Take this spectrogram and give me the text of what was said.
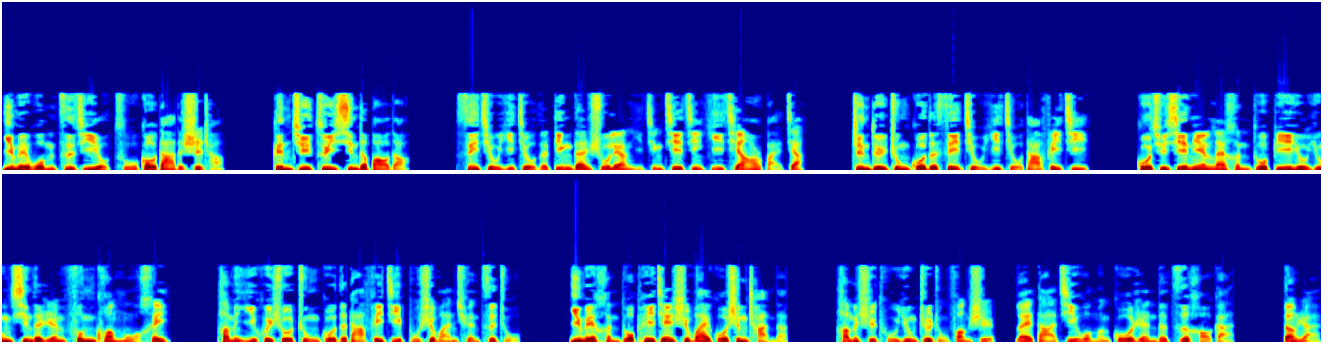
因为我们自己有足够大的市场。根据最新的报道，C 九一九的订单数量已经接近一千二百架。针对中国的 C 九一九大飞机，过去些年来，很多别有用心的人疯狂抹黑。他们一会说中国的大飞机不是完全自主，因为很多配件是外国生产的。他们试图用这种方式来打击我们国人的自豪感。当然，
